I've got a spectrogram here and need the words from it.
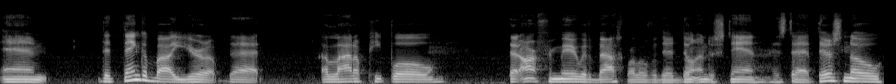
And the thing about Europe that a lot of people that aren't familiar with basketball over there don't understand is that there's no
